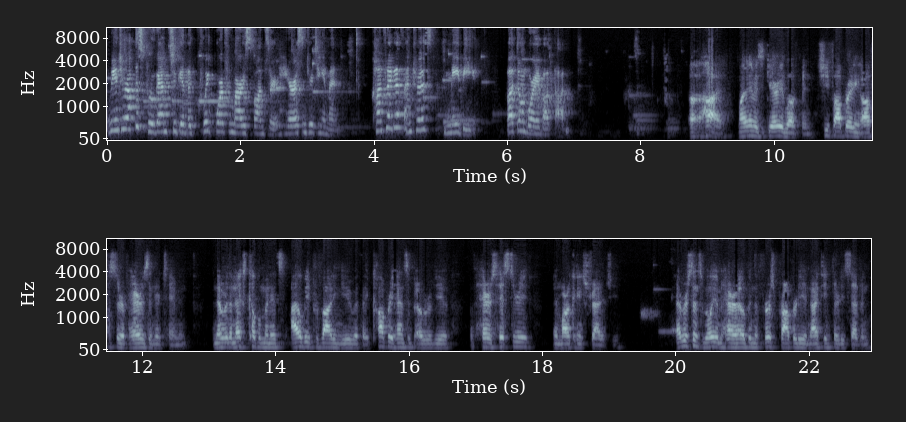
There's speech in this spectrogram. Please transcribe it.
We interrupt this program to give a quick word from our sponsor, Harrah's Entertainment. Conflict of interest? Maybe, but don't worry about that. Uh, hi, my name is Gary Loveman, Chief Operating Officer of Harrah's Entertainment, and over the next couple minutes, I will be providing you with a comprehensive overview of Harrah's history and marketing strategy. Ever since William Harrah opened the first property in 1937,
